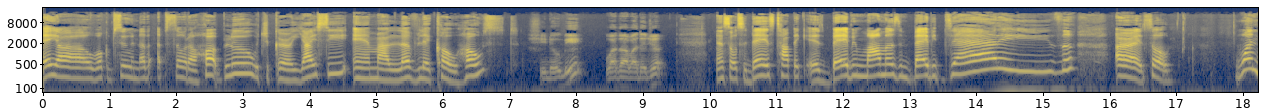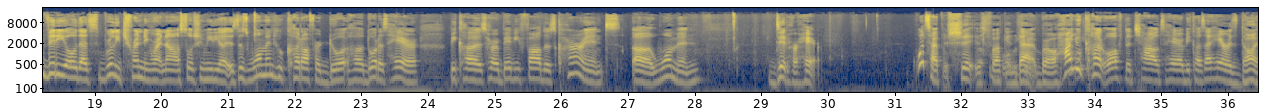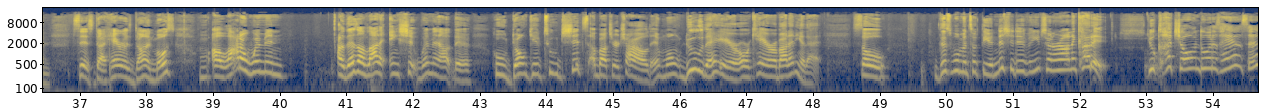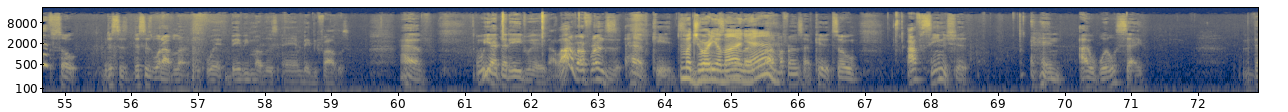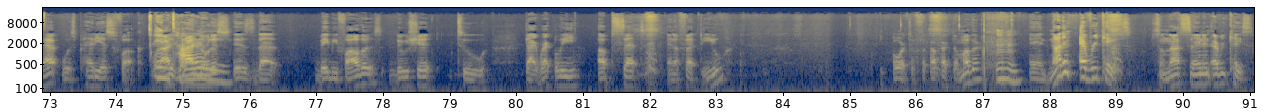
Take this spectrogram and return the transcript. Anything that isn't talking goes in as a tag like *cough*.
Hey y'all, welcome to another episode of Hot Blue with your girl Yicey and my lovely co-host. She do be. What up, I did you? And so today's topic is baby mamas and baby daddies. All right, so one video that's really trending right now on social media is this woman who cut off her da- her daughter's hair because her baby father's current uh, woman did her hair. What type of shit is That's fucking bullshit. that, bro? How you cut off the child's hair because her hair is done? Sis, the hair is done. Most, a lot of women, uh, there's a lot of ain't shit women out there who don't give two shits about your child and won't do the hair or care about any of that. So, this woman took the initiative and you turn around and cut it. So, You cut your own daughter's hair, sis. So this is this is what I've learned with baby mothers and baby fathers. I have. We at that age where a lot of our friends have kids. You know Majority of mine, Like, A lot of my friends have kids, so I've seen the shit, and I will say that was petty as fuck. What I, what I Entirely. noticed is that baby fathers do shit to directly upset and affect you or to f- affect the mother. Mm-hmm. and not in every case. So i'm not saying in every case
